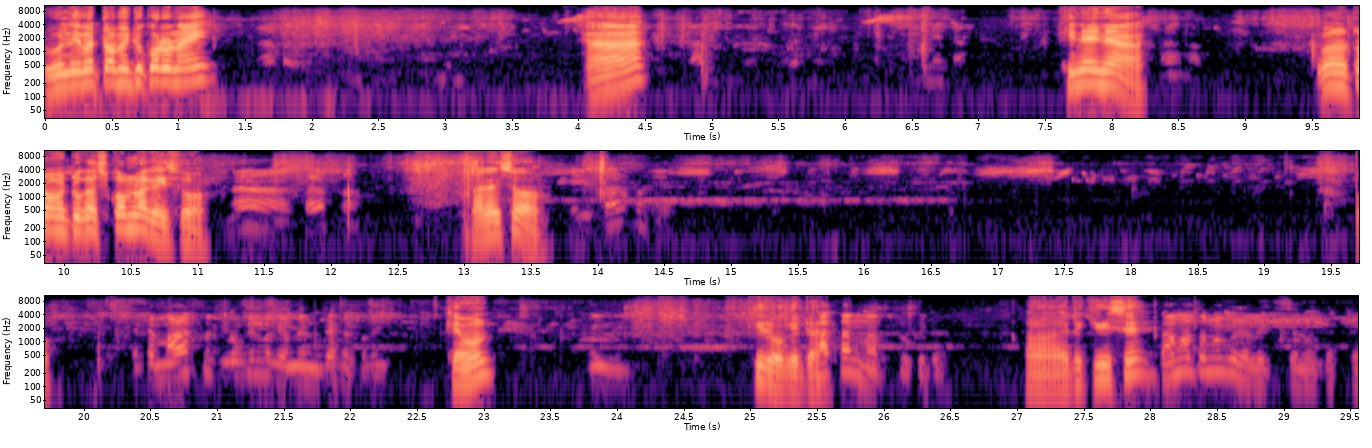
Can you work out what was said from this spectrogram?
রোল এবার টমেটো করো নাই। হ্যাঁ? কিনাই না? এবার টমেটো গাছ কম লাগাইছো? লাগাইছো? কেমন? কি রোগ এটা? হ্যাঁ এটা কি হয়েছে তামা তামা করে লিখছে আমার ক্ষেত্রে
